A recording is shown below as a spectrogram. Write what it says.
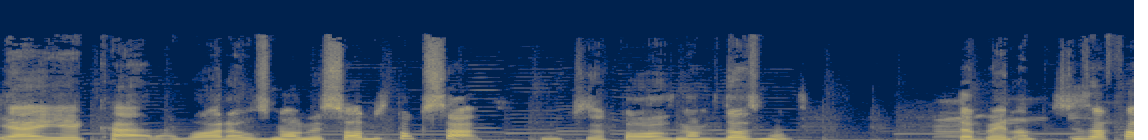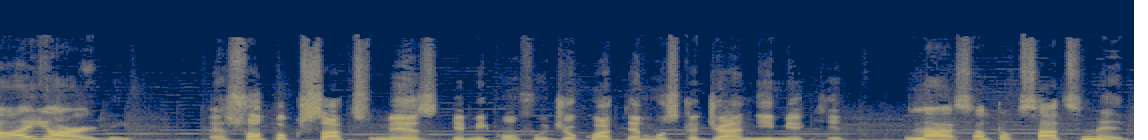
E aí, cara, agora os nomes só dos Tokusatsu. Não precisa falar os nomes das músicas. Também não precisa falar em ordem. É só Tokusatsu mesmo, que me confundiu com até música de anime aqui. Não, é só Tokusatsu mesmo.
